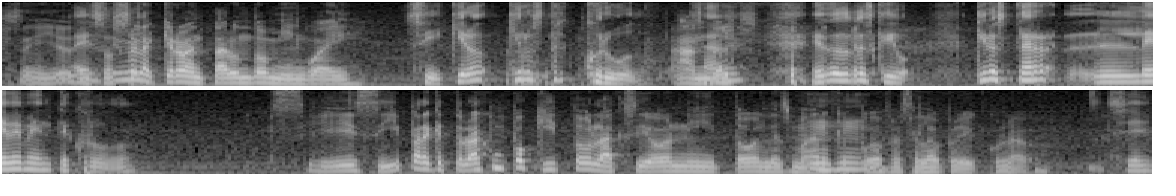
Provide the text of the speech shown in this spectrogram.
sí, yo sí- Eso sí, sí. me la quiero aventar un domingo ahí. Sí, quiero, quiero estar crudo. Ándale. ¿sabes? Es las veces que digo, quiero estar levemente crudo. Sí, sí, para que te lo haga un poquito la acción y todo el desmadre que puede ofrecer la película. güey. Sí.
